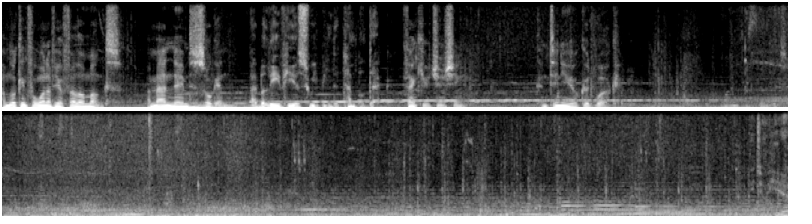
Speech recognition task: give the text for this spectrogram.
I'm looking for one of your fellow monks, a man named Sogen. I believe he is sweeping the temple deck. Thank you, Junshin. Continue your good work. Did you hear?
